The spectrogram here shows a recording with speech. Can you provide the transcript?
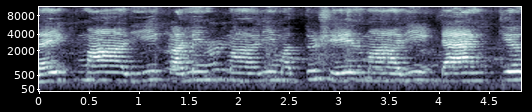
ಲೈಕ್ ಮಾಡಿ ಕಮೆಂಟ್ ಮಾಡಿ ಮತ್ತು ಶೇರ್ ಮಾಡಿ. ಥ್ಯಾಂಕ್ ಯು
